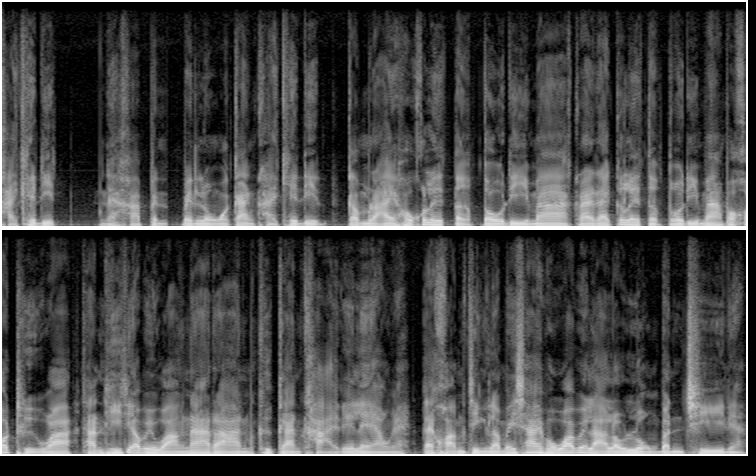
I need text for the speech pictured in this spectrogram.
ขายเครดิตนะครับเป็นเป็นลงว่าการขายเครดิตกำไรเขาก็เลยเติบโตดีมากรายได้ก็เลยเติบโตดีมากเพราะเขาถือว่าทันทีที่เอาไปวางหน้าร้านคือการขายได้แล้วไงแต่ความจริงแล้วไม่ใช่เพราะว่าเวลาเราลงบัญชีเนี่ย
